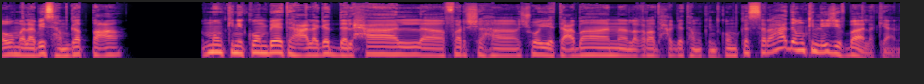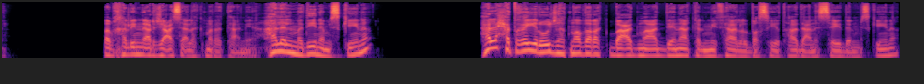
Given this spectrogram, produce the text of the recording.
أو ملابسها مقطعة ممكن يكون بيتها على قد الحال آه، فرشها شوية تعبان الأغراض حقتها ممكن تكون مكسرة هذا ممكن اللي يجي في بالك يعني طيب خليني أرجع أسألك مرة تانية هل المدينة مسكينة؟ هل حتغير وجهة نظرك بعد ما أديناك المثال البسيط هذا عن السيدة المسكينة؟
